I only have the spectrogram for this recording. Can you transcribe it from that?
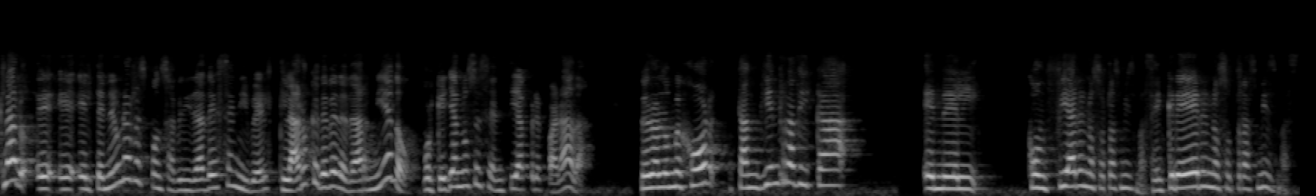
claro, eh, eh, el tener una responsabilidad de ese nivel, claro que debe de dar miedo, porque ella no se sentía preparada, pero a lo mejor también radica en el confiar en nosotras mismas, en creer en nosotras mismas.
